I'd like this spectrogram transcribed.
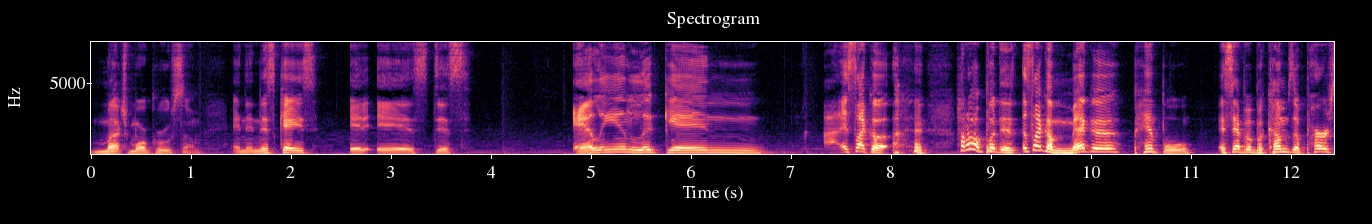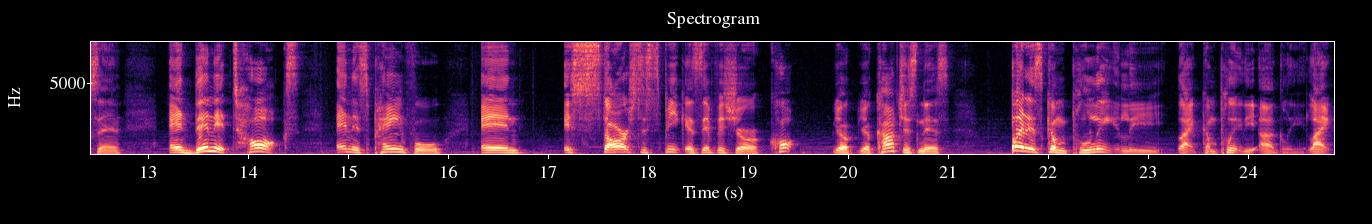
much more gruesome. And in this case, it is this alien looking it's like a how do I put this? It's like a mega pimple except it becomes a person and then it talks and it's painful and it starts to speak as if it's your your your consciousness but it's completely like completely ugly. Like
